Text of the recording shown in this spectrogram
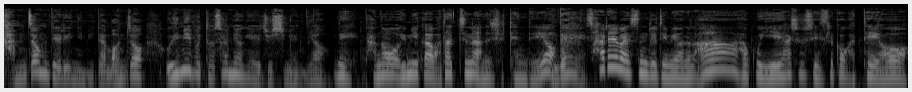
감정 대리입니다. 먼저 의미부터 설명해 주시면요. 네, 단어 의미가 와닿지는 않으실 텐데요. 네. 사례 말씀드리면 아 하고 이해하실 수 있을 것 같아요.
